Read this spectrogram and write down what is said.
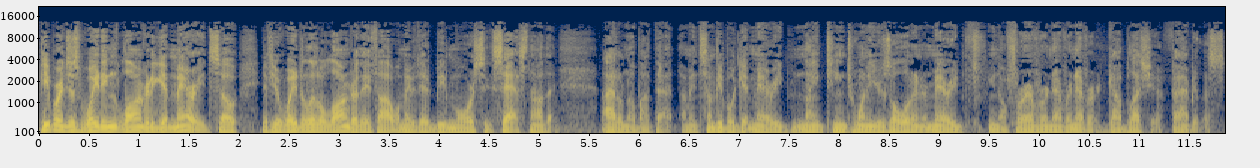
people are just waiting longer to get married. So if you wait a little longer, they thought, well, maybe there'd be more success. Now, that, I don't know about that. I mean, some people get married 19, 20 years old and are married, you know, forever and ever and ever. God bless you, fabulous.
